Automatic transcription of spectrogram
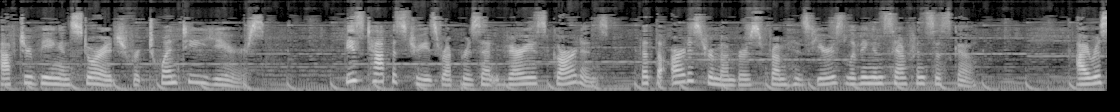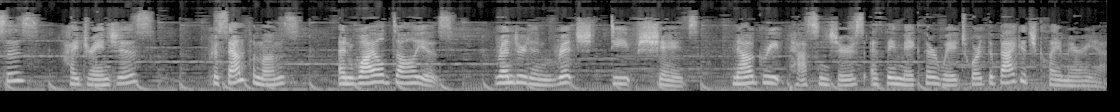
after being in storage for 20 years. These tapestries represent various gardens that the artist remembers from his years living in San Francisco. Irises, hydrangeas, chrysanthemums, and wild dahlias, rendered in rich, deep shades, now greet passengers as they make their way toward the baggage claim area.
